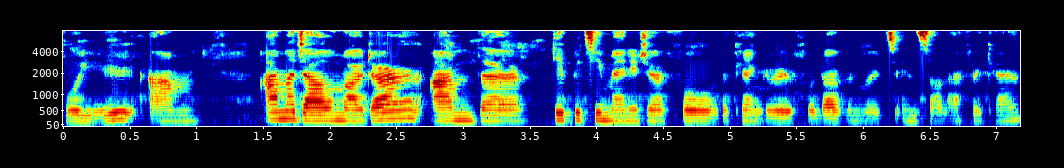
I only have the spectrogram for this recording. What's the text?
for you. Um, I'm Adele Moder. I'm the Deputy Manager for the Kangaroo for Löwenmut in South Africa.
